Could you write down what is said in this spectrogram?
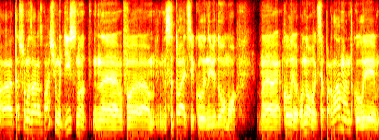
е, те, що ми зараз бачимо, дійсно е, в ситуації, коли невідомо, коли оновиться парламент, коли.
